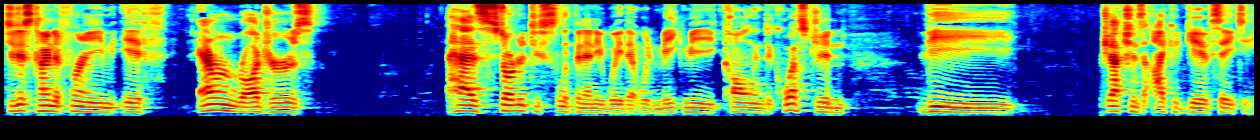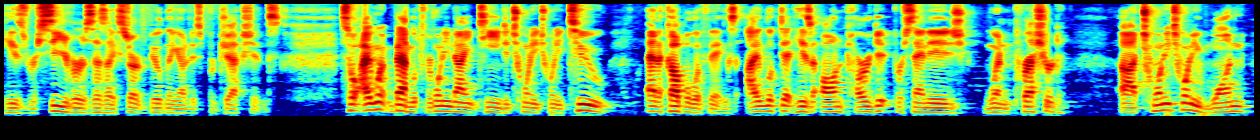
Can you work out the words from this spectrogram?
to just kind of frame if Aaron Rodgers has started to slip in any way that would make me call into question the projections I could give, say, to his receivers as I start building out his projections. So I went back and looked from 2019 to 2022 at a couple of things. I looked at his on target percentage when pressured. Uh, 2021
